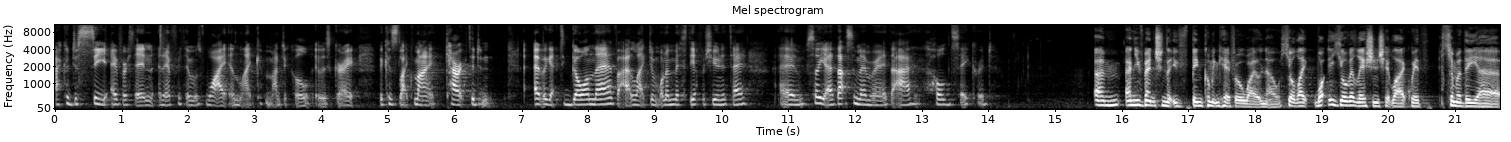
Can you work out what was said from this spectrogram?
I could just see everything and everything was white and like magical. It was great because like my character didn't ever get to go on there, but I like didn't want to miss the opportunity. Um, so yeah, that's a memory that I hold sacred. Um, and you've mentioned that you've been coming here for a while now. So like, what is your relationship like with some of the uh,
